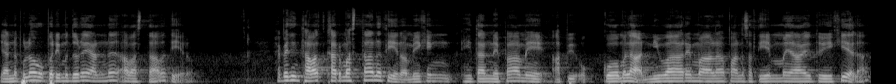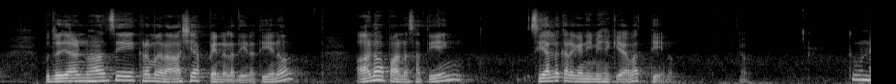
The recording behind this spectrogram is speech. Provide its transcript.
යන්න පුළුවන් උපරිම දුර යන්න අවස්ථාව තියෙනවා. හැබැයි තවත් කර්මස්ථාන තියෙනවා. මේකෙන් හිතන්න එපා මේ අපි ඔක්කොමලා අනිවාර්යයෙන්ම ආනාපාන සතියෙන්ම යා යුතුයි කියලා. බුදුරජාණන් වහන්සේ ක්‍රම රාශියක් පෙන්වලා දීලා තියෙනවා. ආනාපාන සතියෙන් සියල්ල කරගැනීමේ හැකියාවක් තියෙනවා. තුන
